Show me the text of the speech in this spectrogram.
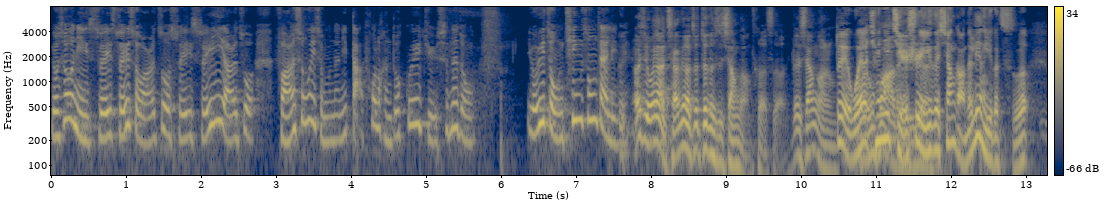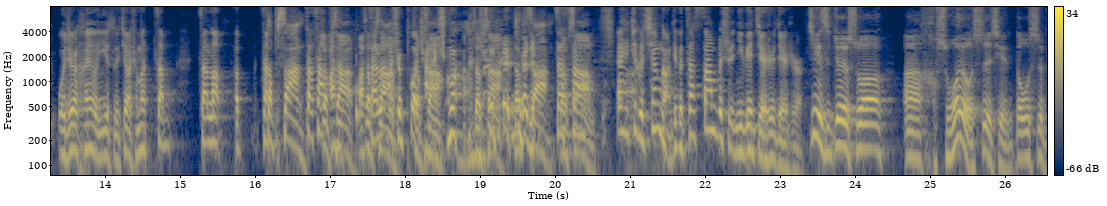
有时候你随随手而做，随随意而做，反而是为什么呢？你打破了很多规矩，是那种有一种轻松在里面。而且我想强调，这真的是香港特色，这是香港人对我要请你解释一个个香港的另一个词，我觉得很有意思，叫什么“扎扎拉”呃。扎上扎萨扎上啊，扎拉是破产是吗？扎上扎上扎扎上哎，这个香港这个扎桑不是你给解释解释？意思就是说，呃，所有事情都是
